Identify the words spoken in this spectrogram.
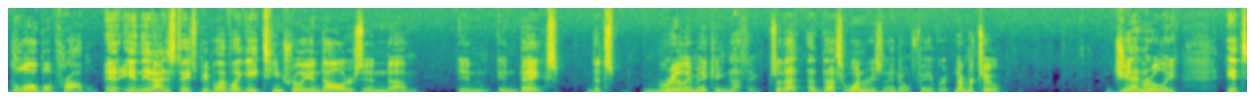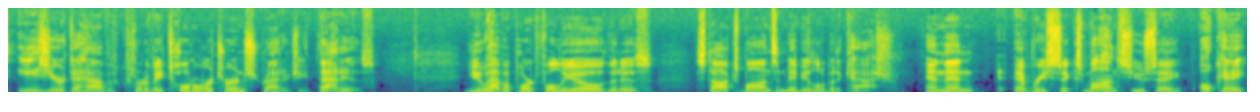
global problem. In, the United States, people have like 18 trillion dollars in um, in in banks. That's really making nothing. So that that's one reason I don't favor it. Number two, generally, it's easier to have sort of a total return strategy. That is, you have a portfolio that is stocks, bonds, and maybe a little bit of cash. And then every six months, you say, okay,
